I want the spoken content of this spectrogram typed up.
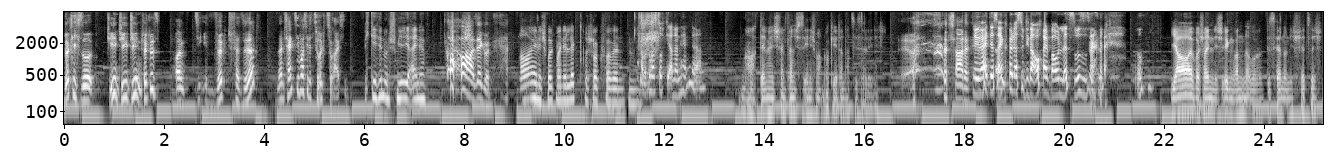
wirklich so Jean, Jean, Jean schüttelst und sie wirkt verwirrt und dann scheint sie was wieder zurückzureißen. Ich gehe hin und schmier ihr eine. Haha, sehr gut. Nein, ich wollte meinen Elektroschock verwenden. Aber du hast doch die anderen Hände an. Ach, Damage, dann kann ich es eh nicht machen. Okay, dann hat sie es erledigt. Ja. Schade. Ja, hätte ja sein können, dass du die da auch einbauen lässt. So ist es jetzt nicht. Oh. Ja, wahrscheinlich irgendwann, aber bisher noch nicht, schätze ich.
